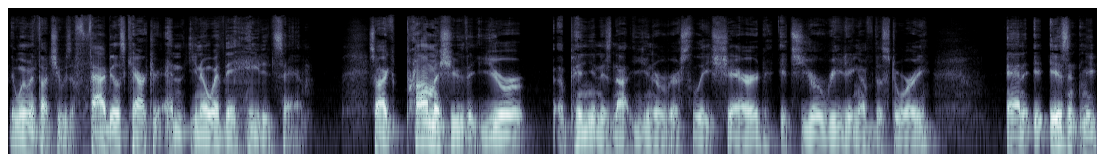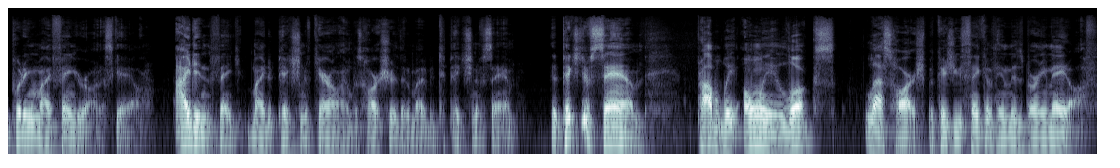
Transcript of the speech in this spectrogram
The women thought she was a fabulous character, and you know what? They hated Sam. So I promise you that your opinion is not universally shared. It's your reading of the story, and it isn't me putting my finger on a scale. I didn't think my depiction of Caroline was harsher than my depiction of Sam. The depiction of Sam probably only looks less harsh because you think of him as Bernie Madoff.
